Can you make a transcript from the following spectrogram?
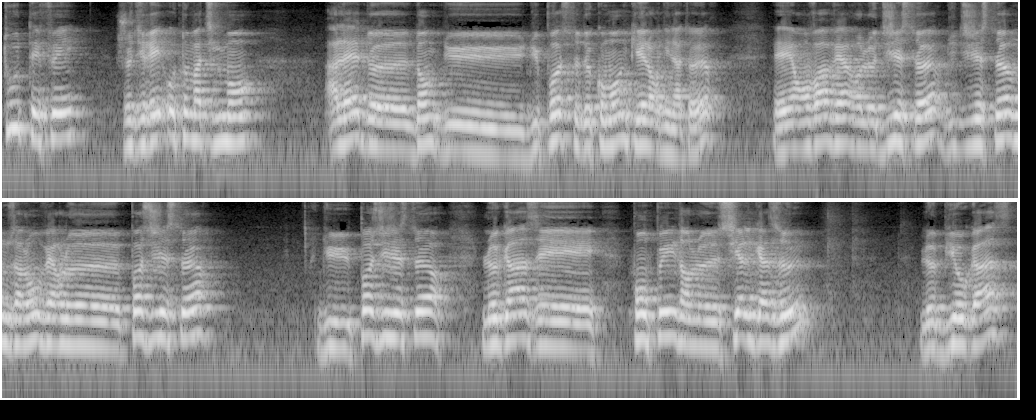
tout est fait, je dirais, automatiquement à l'aide euh, donc du, poste de commande qui est l'ordinateur. Et on va vers le digesteur. Du digesteur, nous allons vers le post-digesteur. Du post-digesteur, le gaz est pompé dans le ciel gazeux, le biogaz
